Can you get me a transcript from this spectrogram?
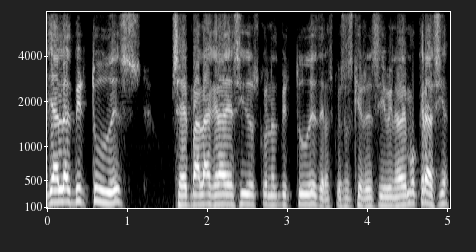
ya las virtudes, ser mal agradecidos con las virtudes de las cosas que reciben la democracia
